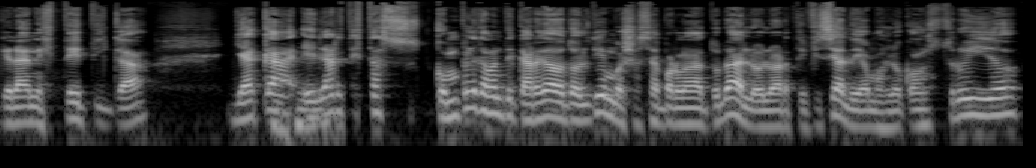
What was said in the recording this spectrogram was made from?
gran estética. Y acá el arte está completamente cargado todo el tiempo, ya sea por lo natural o lo artificial, digamos, lo construido.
